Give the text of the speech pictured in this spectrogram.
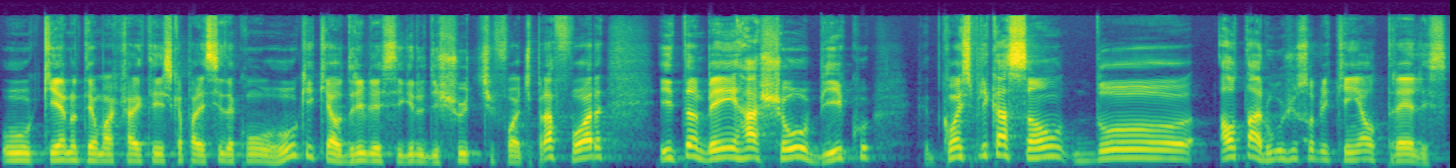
o Keno ter uma característica parecida com o Hulk, que é o drible seguido de chute forte para fora, e também rachou o bico com a explicação do Altarujo sobre quem é o Trellis,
